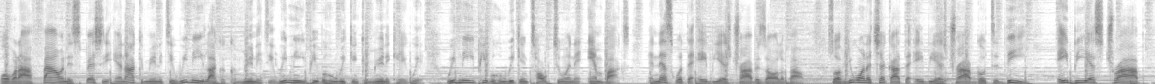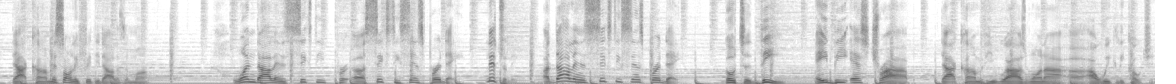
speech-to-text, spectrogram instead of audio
Well, what I found, especially in our community, we need like a community. We need people who we can communicate with. We need people who we can talk to in the inbox. And that's what the ABS tribe is all about. So if you want to check out the ABS tribe, go to the abstribe.com. It's only $50 a month. $1.60 per uh, 60 cents per day. Literally, a dollar and 60 cents per day. Go to the abstribe.com if you guys want our, uh, our weekly coaching.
